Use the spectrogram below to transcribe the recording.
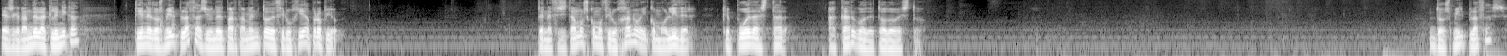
¿Es grande la clínica? Tiene 2.000 plazas y un departamento de cirugía propio. Te necesitamos como cirujano y como líder que pueda estar a cargo de todo esto. ¿Dos mil plazas?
